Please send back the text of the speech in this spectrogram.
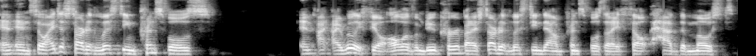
and, and so I just started listing principles and I, I really feel all of them do, Kurt, but I started listing down principles that I felt had the most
